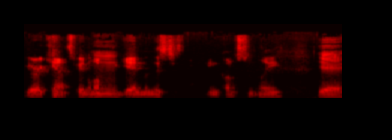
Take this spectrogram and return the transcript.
your account's been locked Mm. again, and this just happening constantly. Yeah.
